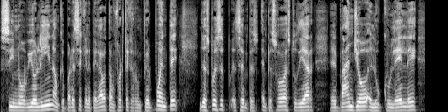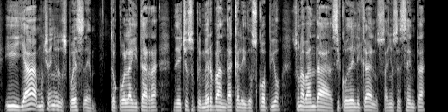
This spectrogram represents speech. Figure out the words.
sino violín, aunque parece que le pegaba tan fuerte que rompió el puente. Después se, se empe- empezó a estudiar el banjo, el ukulele, y ya muchos años después eh, tocó la guitarra. De hecho, su primer banda, Caleidoscopio, es una banda psicodélica en los años 60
